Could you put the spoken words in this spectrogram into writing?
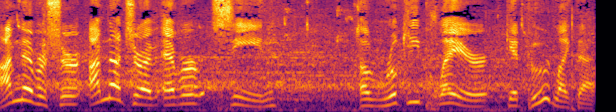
I'm never sure. I'm not sure I've ever seen a rookie player get booed like that.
